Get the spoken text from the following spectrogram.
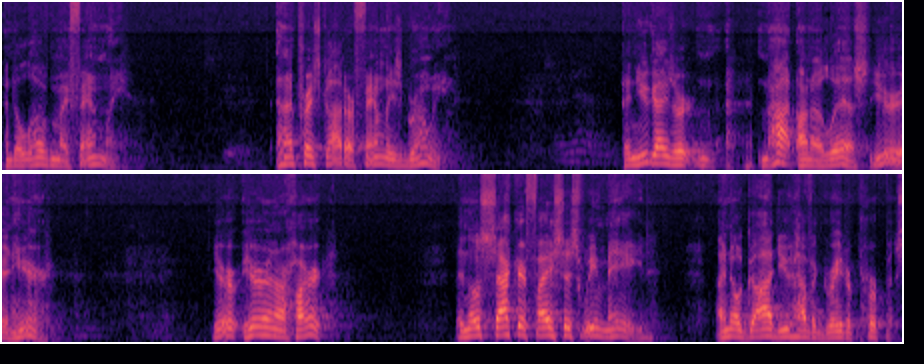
and to love my family. And I praise God, our family is growing. And you guys are not on a list, you're in here. You're, you're in our heart. And those sacrifices we made, I know, God, you have a greater purpose,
